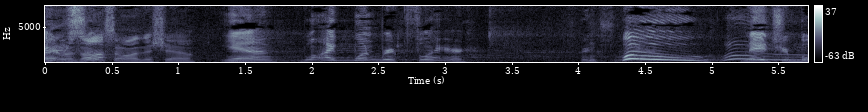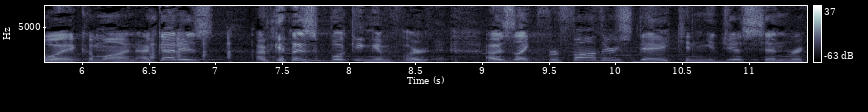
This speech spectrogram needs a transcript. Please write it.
Burton was so- also on the show. Yeah. Well, I want Ric Flair. Woo! Nature Boy, come on! I've got his, I've got his booking info. I was like, for Father's Day, can you just send Ric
